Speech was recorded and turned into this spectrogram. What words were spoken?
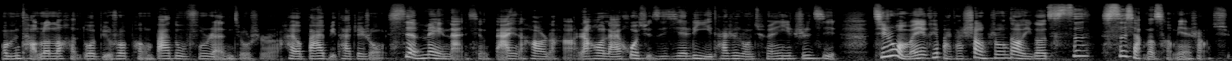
我们讨论了很多，比如说彭巴杜夫人，就是还有芭比她这种献媚男性打引号的哈，然后来获取自己一些利益，它是一种权宜之计。其实我们也可以把它上升到一个思思想的层面上去，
